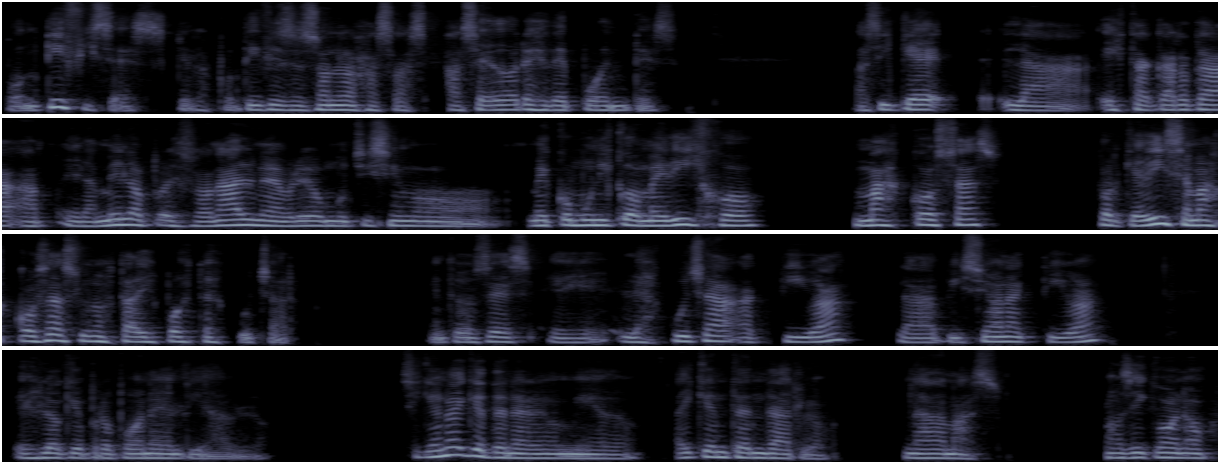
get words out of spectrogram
pontífices, que los pontífices son los hacedores de puentes. Así que la, esta carta, en a mí lo personal, me abrió muchísimo, me comunicó, me dijo más cosas, porque dice más cosas y uno está dispuesto a escuchar. Entonces, eh, la escucha activa, la visión activa, es lo que propone el diablo. Así que no hay que tener miedo, hay que entenderlo, nada más. Así que bueno,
